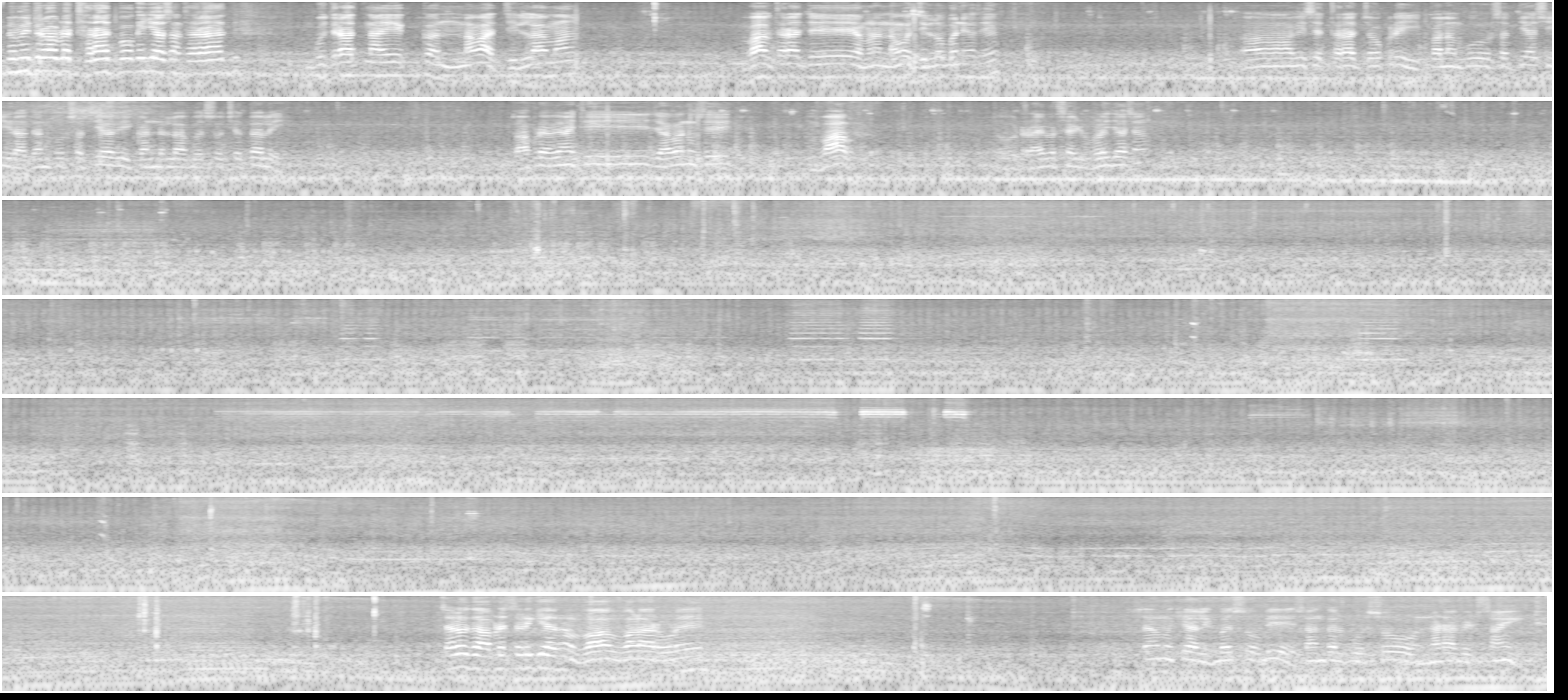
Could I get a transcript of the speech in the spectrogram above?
તો મિત્રો, આપણે થરાદ પહોંચી ગયા છે થરાદ ગુજરાતના એક નવા જિલ્લામાં. વાવ, થરાદ જે હમણાં નવો જિલ્લો બન્યો છે. આવી છે થરાદ ચોકડી, પાલનપુર સત્યાસી, રાધનપુર સત્યાવીસ કંડલા બસો છેતાલીસ. તો આપણે હવે અહીંથી જવાનું છે વાવ. તો ડ્રાઈવર સાઈડ વળી જશે ચાલો તો આપણે ચડી ગયા છે વાવ વાળા રોડે. સામખિયાલી બસો બે, સાંતલપુર સો, નડાબેટ સાઠ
